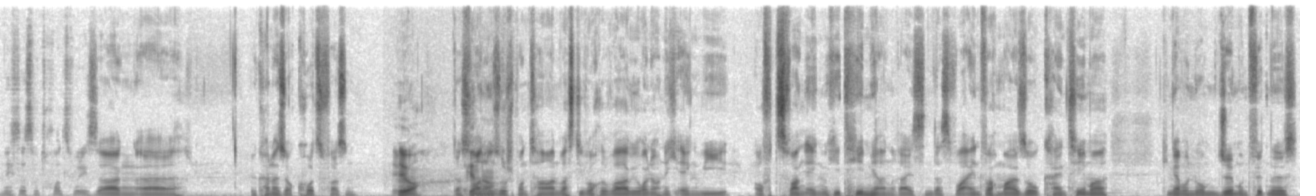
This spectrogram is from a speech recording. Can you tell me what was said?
nichtsdestotrotz würde ich sagen, äh, wir können das ja auch kurz fassen. ja. Das war Genau. nur so spontan, was die Woche war. Wir wollen auch nicht irgendwie auf Zwang irgendwelche Themen hier anreißen. Das war einfach mal so kein Thema. Ging aber nur um Gym und Fitness,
